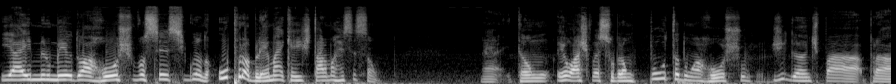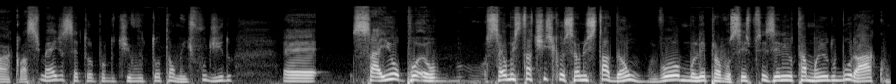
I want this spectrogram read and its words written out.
e aí no meio do arroxo você segurando. O problema é que a gente tá numa recessão. Né? Então eu acho que vai sobrar um puta de um arroxo gigante pra, pra classe média, setor produtivo totalmente fudido. É, saiu, pô, eu, saiu uma estatística, saiu no Estadão, eu vou ler pra vocês pra vocês verem o tamanho do buraco.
